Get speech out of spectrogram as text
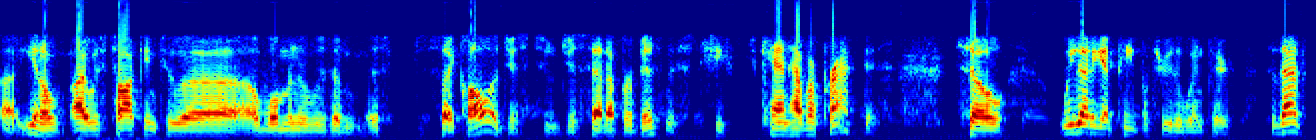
uh, you know, I was talking to a, a woman who was a, a psychologist who just set up her business. She can't have a practice, so we got to get people through the winter. So that's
